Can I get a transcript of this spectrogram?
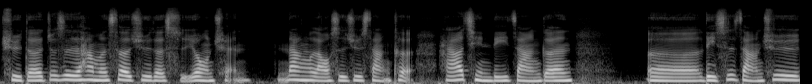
取得就是他们社区的使用权，让老师去上课，还要请里长跟呃理事长去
